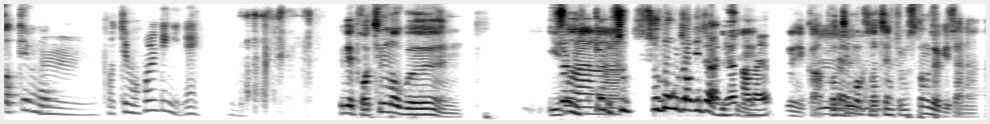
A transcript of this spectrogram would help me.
버팀목. 음, 버티면 holding이네. 근데 버팀목은 좀, 이상 좀 수, 수동적이지 않냐. 않아요? 그러니까 음. 버팀목 네. 자체는 좀 수동적이잖아.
